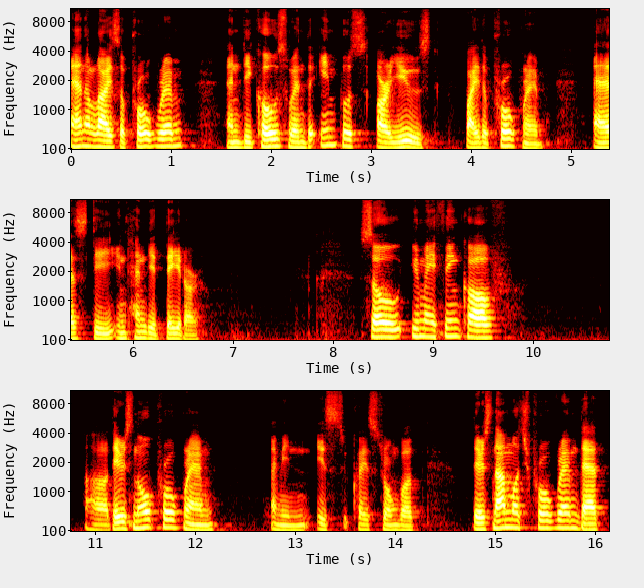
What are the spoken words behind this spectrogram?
analyze the program and decode when the inputs are used by the program as the intended data. So you may think of uh, there is no program, I mean, it's quite strong, but there's not much program that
